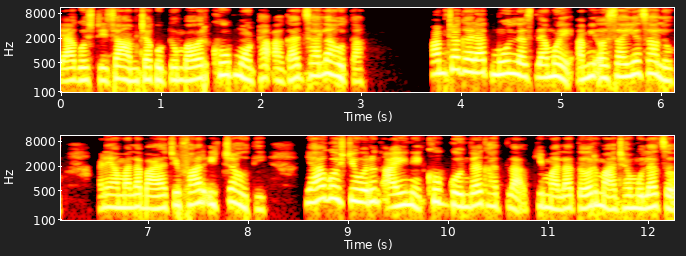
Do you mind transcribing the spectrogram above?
या गोष्टीचा आमच्या कुटुंबावर खूप मोठा आघात झाला होता. आमच्या घरात मूल नसल्यामुळे आम्ही असहाय्य झालो आणि आम्हाला बाळाची फार इच्छा होती. ह्या गोष्टीवरून आईने खूप गोंधळ घातला की मला तर माझ्या मुलाचं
